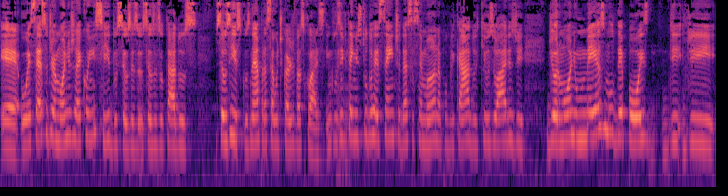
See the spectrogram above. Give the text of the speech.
É, o excesso de hormônio já é conhecido, seus, seus resultados, os seus riscos, né, para a saúde cardiovascular. Inclusive, tem um estudo recente dessa semana publicado que usuários de, de hormônio, mesmo depois de, de,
